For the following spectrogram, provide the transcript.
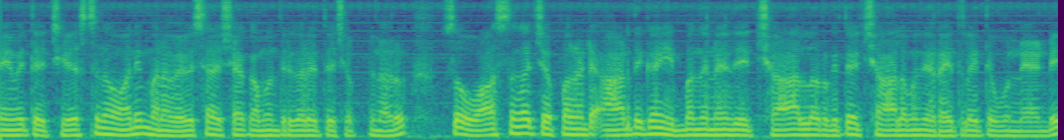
మేమైతే చేస్తున్నామని మన వ్యవసాయ శాఖ మంత్రి గారు అయితే చెప్తున్నారు. సో వాస్తవంగా చెప్పాలంటే ఆర్థిక ఇబ్బంది అనేది చాలా వరకు అయితే చాలామంది రైతులు అయితే ఉన్నాయండి.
